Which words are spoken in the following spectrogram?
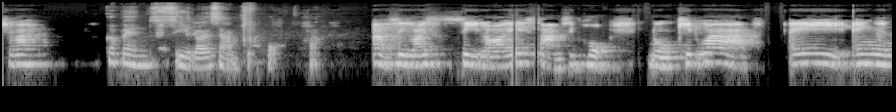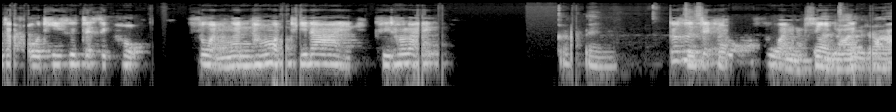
ใช่ป่ะก็เป็นสี่ร้อยสามสิบหกค่ะ อะสี่ร้อยสี่ร้อยสามสิบหกหนูคิดว่า ไอ้ไอ้เงินจากโอทีคือเจ็ดสิบหกส่วนเงินทั้งหมดที่ได้คือเท่าไหร่ ก็เป็นก็คือเจ็ดหกส่วนส่วสี่นร้อยสี่กร้อว่าย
